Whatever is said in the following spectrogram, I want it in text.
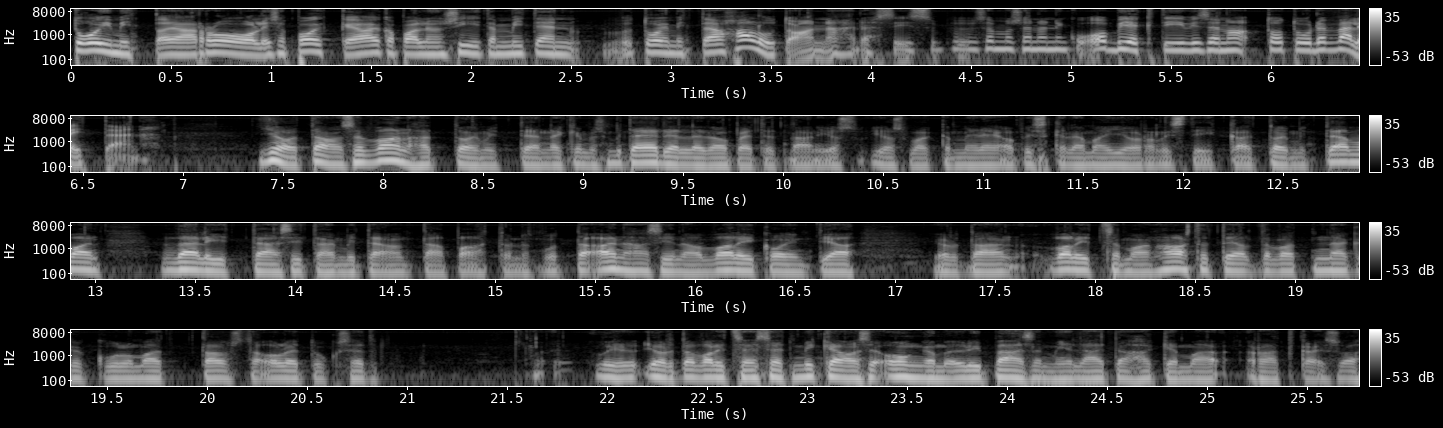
toimittajarooli, se poikkeaa aika paljon siitä, miten toimittaja halutaan nähdä. Siis semmoisena niinku objektiivisena totuuden välittäjänä. Joo, tämä on se vanha toimittajan näkemys, mitä edelleen opetetaan, jos, jos vaikka menee opiskelemaan journalistiikkaa. Että toimittaja vain välittää sitä, mitä on tapahtunut, mutta ainahan siinä on valikointia, joudutaan valitsemaan haastateltavat näkökulmat, taustaoletukset, joudutaan valitsemaan se, että mikä on se ongelma ylipäänsä, mihin lähdetään hakemaan ratkaisua.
